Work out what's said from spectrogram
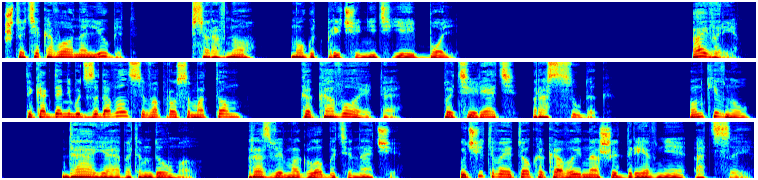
что те, кого она любит, все равно могут причинить ей боль. Айвори, ты когда-нибудь задавался вопросом о том, каково это — потерять рассудок? Он кивнул. Да, я об этом думал. Разве могло быть иначе? Учитывая то, каковы наши древние отцы.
